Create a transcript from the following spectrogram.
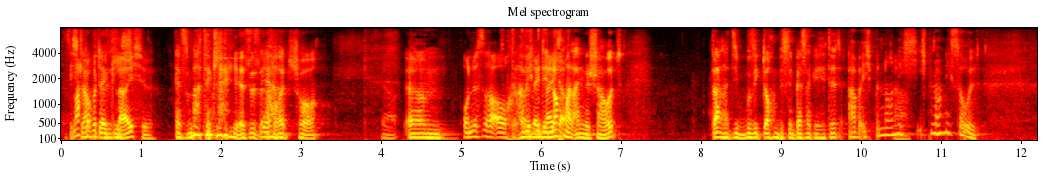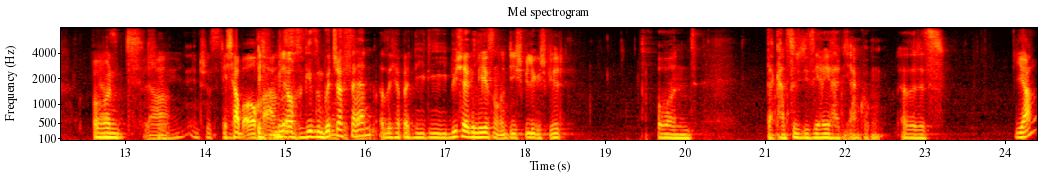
Das ich macht glaube, doch der gleiche. Es macht der gleiche, es ist Ja. Howard Shaw. Ja. Ähm, Und es ist auch. dann habe ich mir den nochmal angeschaut. Dann hat die Musik doch ein bisschen besser gehittet, aber ich bin noch nicht, ich bin noch nicht sold. Und Ja. Okay, interesting. Ich habe auch ich Angst. bin ja auch ein riesen Witcher-Fan. Also ich habe ja die, die Bücher gelesen und die Spiele gespielt. Und da kannst du dir die Serie halt nicht angucken. Also das, Ja?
